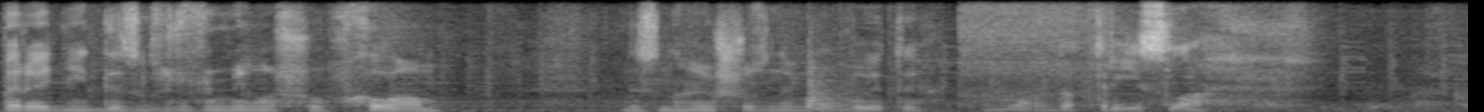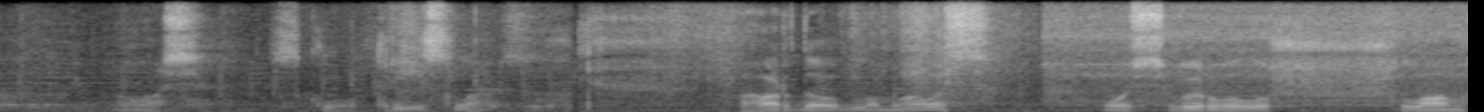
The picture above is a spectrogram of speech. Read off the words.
Передній диск зрозуміло, що в хлам. Не знаю, що з ним робити. Морда трісла. Ось, скло трісло. Гарда обламалась. Ось вирвало шланг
